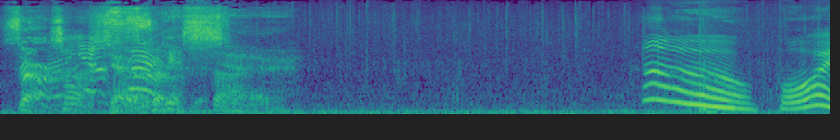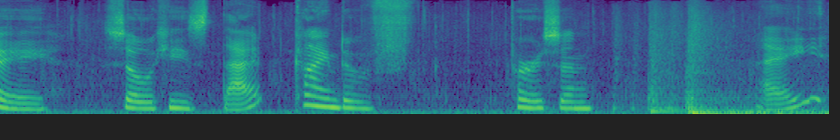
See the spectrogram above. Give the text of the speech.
Sir. Yes, sir. Yes, sir. Oh boy. So he's that kind of person. Eh?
